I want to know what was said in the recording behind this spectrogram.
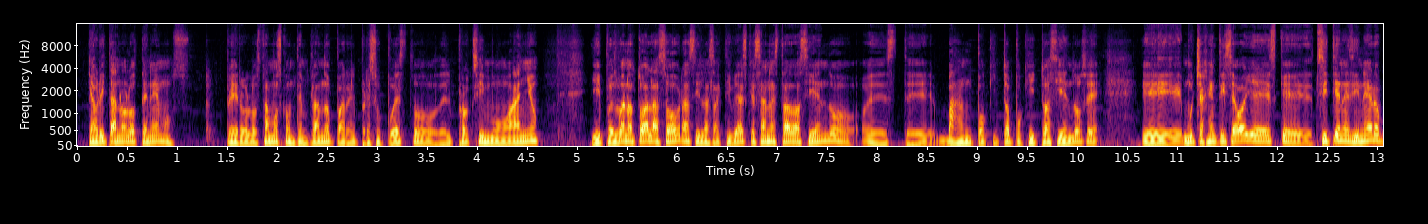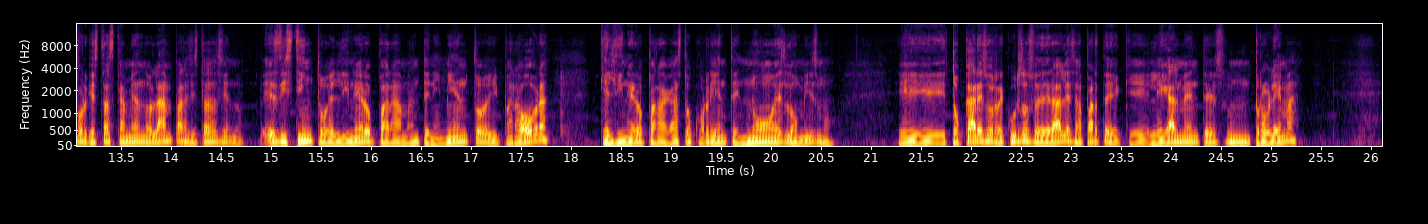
que ahorita no lo tenemos, pero lo estamos contemplando para el presupuesto del próximo año. Y pues bueno, todas las obras y las actividades que se han estado haciendo este, van poquito a poquito haciéndose. Eh, mucha gente dice, oye, es que sí tienes dinero porque estás cambiando lámparas y estás haciendo... Es distinto el dinero para mantenimiento y para obra que el dinero para gasto corriente, no es lo mismo. Eh, tocar esos recursos federales, aparte de que legalmente es un problema,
